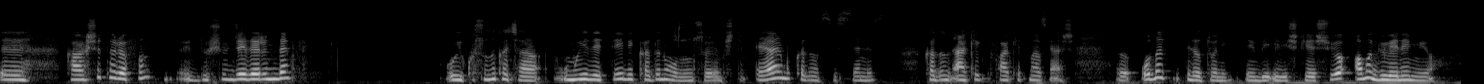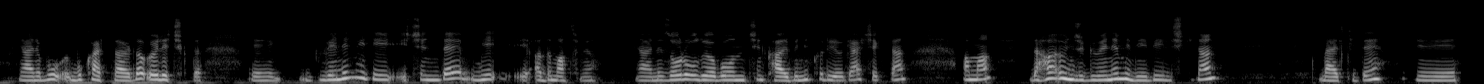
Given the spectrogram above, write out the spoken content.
E, karşı tarafın e, düşüncelerinde uykusunu kaçar, umut ettiği bir kadın olduğunu söylemiştim. Eğer bu kadın sizseniz, kadın erkek fark etmez gerçi. Ee, o da platonik bir ilişki yaşıyor ama güvenemiyor. Yani bu bu kartlarda öyle çıktı. E, güvenemediği için de bir adım atmıyor. Yani zor oluyor bu onun için kalbini kırıyor gerçekten. Ama daha önce güvenemediği bir ilişkiden belki de e,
